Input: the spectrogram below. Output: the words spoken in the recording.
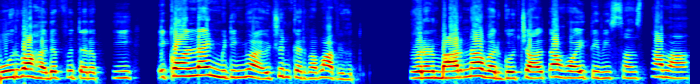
મોરવા હડફ તરફથી એક ઓનલાઈન મિટિંગનું આયોજન કરવામાં આવ્યું હતું. ધોરણ બારના વર્ગો ચાલતા હોય તેવી સંસ્થામાં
